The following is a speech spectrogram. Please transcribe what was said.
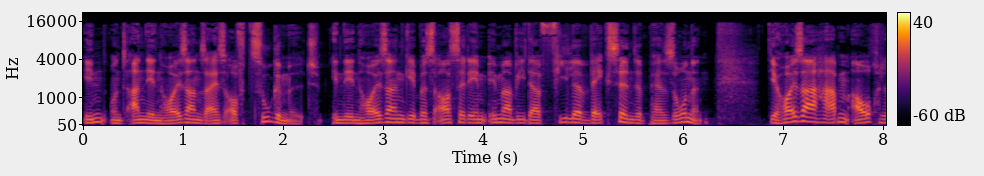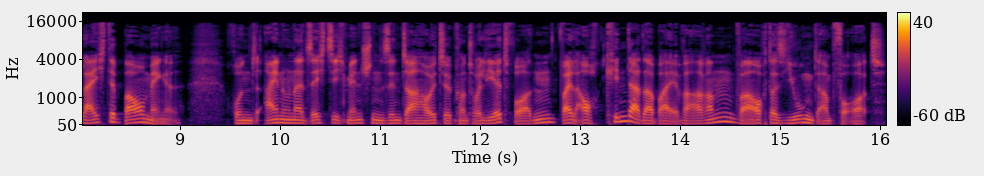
In und an den Häusern sei es oft zugemüllt. In den Häusern gäbe es außerdem immer wieder viele wechselnde Personen. Die Häuser haben auch leichte Baumängel. Rund 160 Menschen sind da heute kontrolliert worden. Weil auch Kinder dabei waren, war auch das Jugendamt vor Ort.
